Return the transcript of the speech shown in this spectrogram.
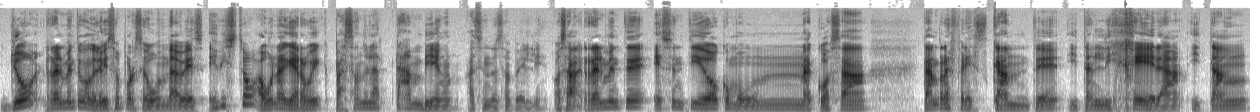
Yo realmente cuando lo he visto por segunda vez, he visto a una Gerwig pasándola tan bien haciendo esa peli. O sea, realmente he sentido como una cosa tan refrescante y tan ligera y tan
